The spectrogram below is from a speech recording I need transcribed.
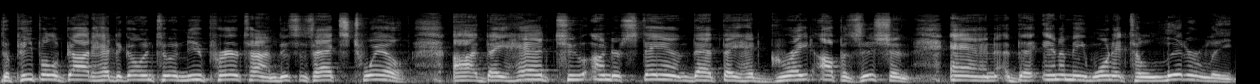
The people of God had to go into a new prayer time. This is Acts 12. Uh, they had to understand that they had great opposition, and the enemy wanted to literally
